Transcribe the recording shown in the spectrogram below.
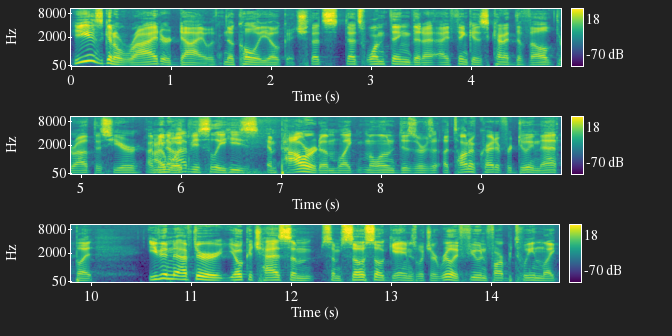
he is going to ride or die with Nikola Jokic. That's that's one thing that I, I think has kind of developed throughout this year. I mean, I obviously he's empowered him. Like Malone deserves a ton of credit for doing that. But even after Jokic has some some so-so games, which are really few and far between, like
